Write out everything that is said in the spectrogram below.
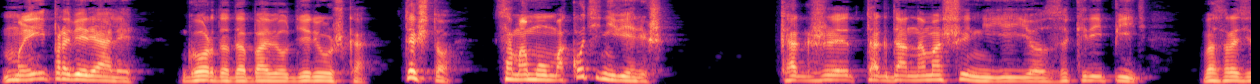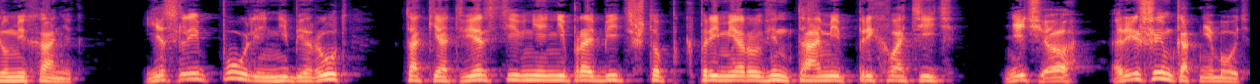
«Мы проверяли», — гордо добавил Дерюшка. «Ты что, самому Макоте не веришь?» «Как же тогда на машине ее закрепить?» — возразил механик. «Если пули не берут, так и отверстий в ней не пробить, чтоб, к примеру, винтами прихватить». «Ничего, решим как-нибудь».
